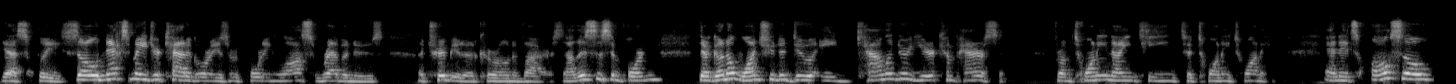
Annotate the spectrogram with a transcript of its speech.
Yes, please. So, next major category is reporting lost revenues attributed to coronavirus. Now, this is important. They're going to want you to do a calendar year comparison from 2019 to 2020. And it's also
